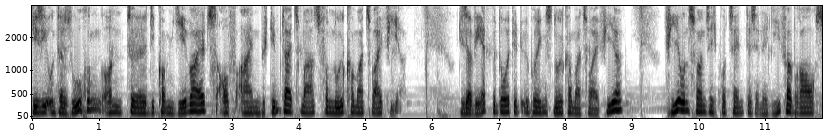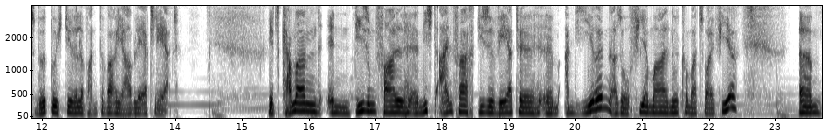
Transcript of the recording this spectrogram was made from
die sie untersuchen und äh, die kommen jeweils auf ein Bestimmtheitsmaß von 0,24. Dieser Wert bedeutet übrigens 0,24. 24 Prozent des Energieverbrauchs wird durch die relevante Variable erklärt. Jetzt kann man in diesem Fall äh, nicht einfach diese Werte ähm, addieren, also 4 mal 0,24, ähm,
